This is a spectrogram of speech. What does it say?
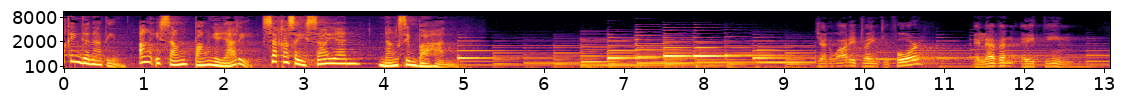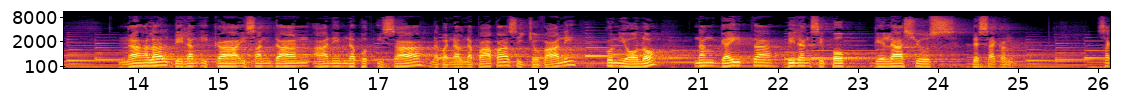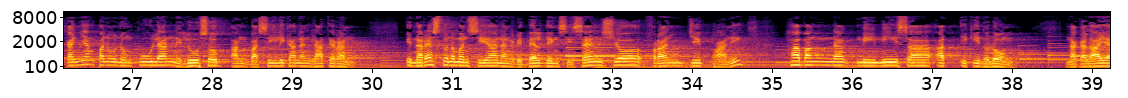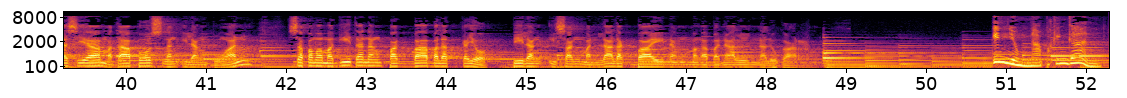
Pakinggan natin ang isang pangyayari sa kasaysayan ng simbahan. January 24, 1118. Nahalal bilang ika isang daan anim na put isa na banal na papa si Giovanni Coniolo ng Gaita bilang si Pope Gelasius II. Sa kanyang panunungkulan, nilusob ang Basilika ng Lateran. Inaresto naman siya ng rebelding si Sensio Frangipani habang nagmimisa at ikinulong. Nakalaya siya matapos ng ilang buwan sa pamamagitan ng pagbabalat kayo bilang isang manlalakbay ng mga banal na lugar. Inyong napakinggan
